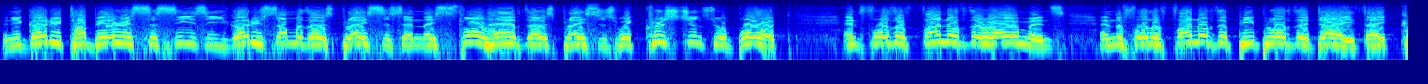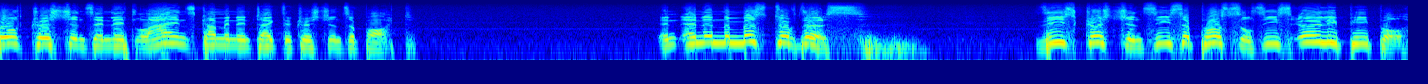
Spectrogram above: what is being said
And you go to Tiberias Caesar, you go to some of those places, and they still have those places where Christians were bought. And for the fun of the Romans and the, for the fun of the people of the day, they killed Christians and let lions come in and take the Christians apart. And, and in the midst of this, these Christians, these apostles, these early people,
